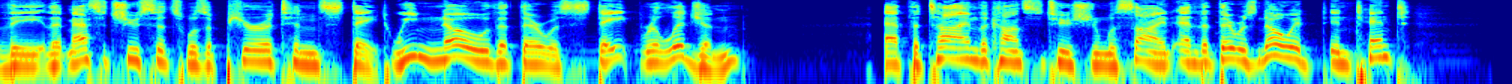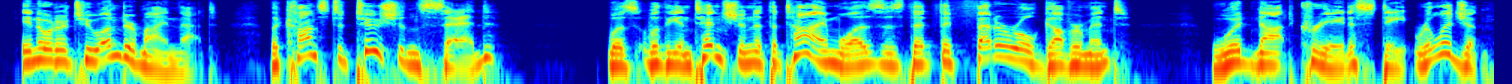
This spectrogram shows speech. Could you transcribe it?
the that Massachusetts was a Puritan state. We know that there was state religion at the time the Constitution was signed, and that there was no in- intent in order to undermine that. The Constitution said was well the intention at the time was is that the federal government would not create a state religion.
